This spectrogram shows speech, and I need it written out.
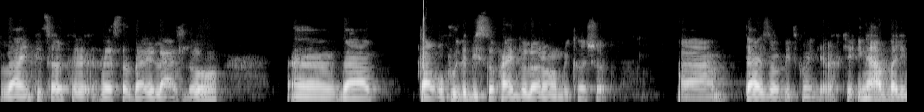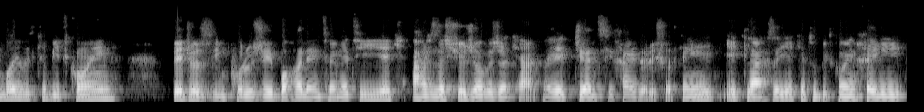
و این پیتزا رو فرستاد برای لزلو و در حدود 25 دلار آمریکا شد و 10000 بیت کوین گرفت. که این اولین باری بود که بیت کوین بجز این پروژه باحال اینترنتی یک ارزش رو جابجا کرد و یک جنسی خریداری شد. که این یک لحظه که تو بیت کوین خیلی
